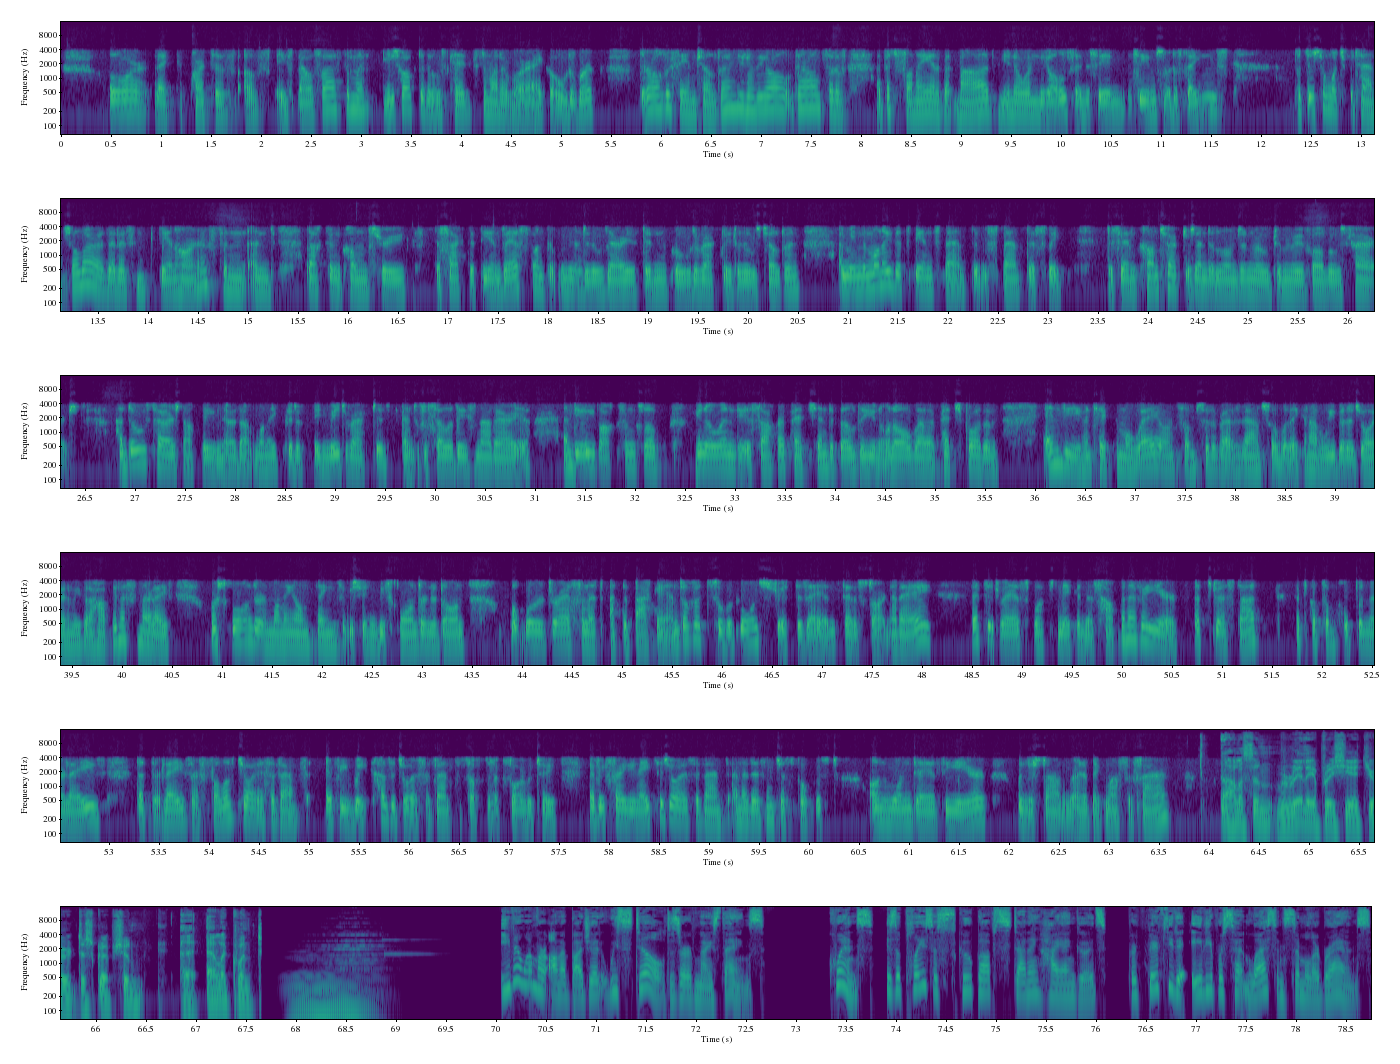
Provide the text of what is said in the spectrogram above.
or like parts of, of East Belfast. And when you talk to those kids, no matter where I go to work, they're all the same children. You know, they all they're all sort of a bit funny and a bit mad. You know, and they all say the same same sort of things but there's so much potential there that isn't being harnessed, and, and that can come through the fact that the investment that went into those areas didn't go directly to those children. I mean, the money that's being spent, that was spent this week to send contractors into London Road to remove all those cars, had those tires not been there, that money could have been redirected into facilities in that area and the boxing club, you know, into a soccer pitch and to build you know, an all weather pitch for them and to even take them away on some sort of residential where they can have a wee bit of joy and a wee bit of happiness in their life. We're squandering money on things that we shouldn't be squandering it on, but we're addressing it at the back end of it. So we're going straight to Z instead of starting at A. Let's address what's making this happen every year. Let's address that. Let's got some hope in their lives, that their lives are full of joyous events. Every week has a joyous event, it's something to look forward to. Every Friday night's a joyous event, and it isn't just focused on one day of the year when you're standing around a big massive fire. Alison, we really appreciate your description. Uh, eloquent. Even when we're on a budget, we still deserve nice things. Quince is a place to scoop up stunning high end goods for 50 to 80% less than similar brands.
